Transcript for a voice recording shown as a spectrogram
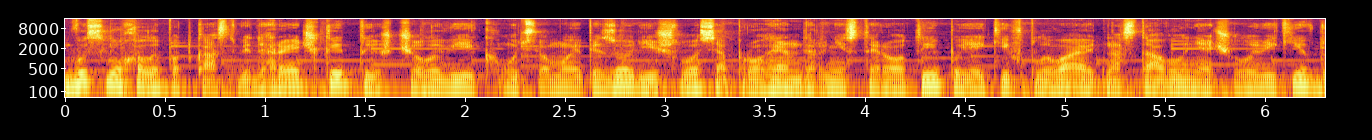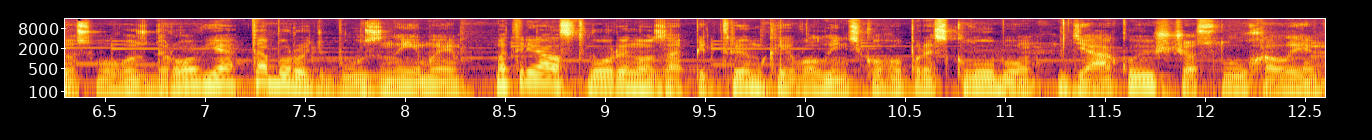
Ви слухали подкаст від гречки Ти ж чоловік. У цьому епізоді йшлося про гендерні стереотипи, які впливають на ставлення чоловіків до свого здоров'я та боротьбу з ними. Матеріал створено за підтримки Волинського прес-клубу. Дякую, що слухали.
